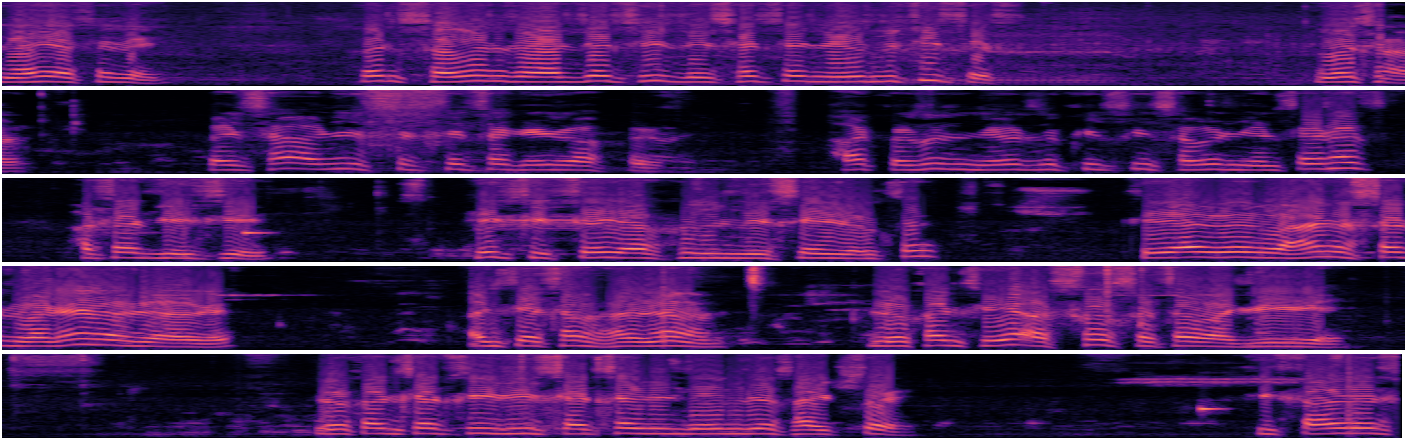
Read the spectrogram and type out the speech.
नाही असं नाही. पण संबंध राज्याची देशाच्या निर्मितीच मोठा पैसा आणि सत्तेचा गैरवापर. हा करून निवडणुकीची सवय यंत्रणाच हातात घ्यायची. हे चित्र यापूर्वी दिसलेलं होतं. ते यावेळी लहान असतात वाढायला मिळाले आणि त्याचा भरणा लोकांची अस्वस्थता वाढलेली आहे. लोकांच्यातली जी चर्चा मी दोन दिवस ऐकतोय की कालच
